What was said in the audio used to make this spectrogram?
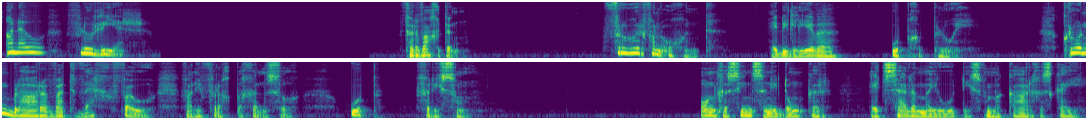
aanhou floreer. Verwagting Vroeger vanoggend het die lewe oopgeplooi. Kroonblare wat wegvou van die vrugbeginsel, oop vir die son. Ongesiens in die donker het selle my hoeties van mekaar geskei.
